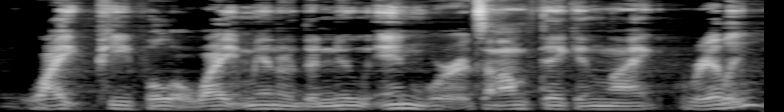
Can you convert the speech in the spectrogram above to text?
white people or white men are the new N words. And I'm thinking, like, really?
